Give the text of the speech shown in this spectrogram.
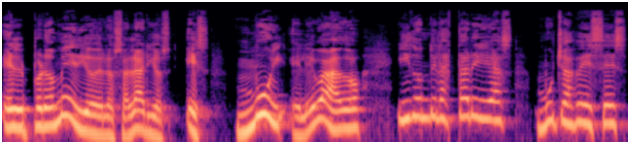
el promedio de los salarios es muy elevado y donde las tareas muchas veces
